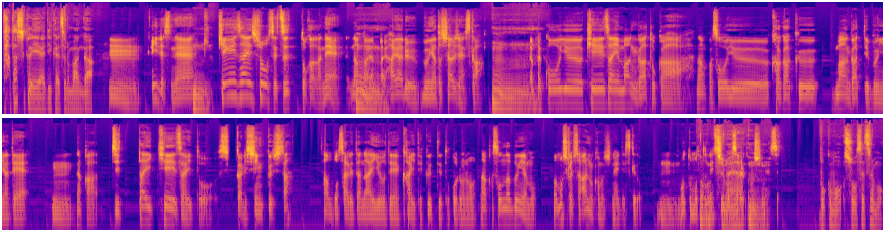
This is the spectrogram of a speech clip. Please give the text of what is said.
正しく AI 理解する漫画。うん。いいですね。うん。経済小説とかがね、なんかやっぱり流行る分野としてあるじゃないですか。うんうん。やっぱりこういう経済漫画とか、なんかそういう科学漫画っていう分野で、うん、なんか実体経済としっかりシンクした担保された内容で書いていくっていうところの、なんかそんな分野も、まあ、もしかしたらあるのかもしれないですけど、うん、もっともっとね、そうですね注目されるかもしれないですよ。僕も小説でも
